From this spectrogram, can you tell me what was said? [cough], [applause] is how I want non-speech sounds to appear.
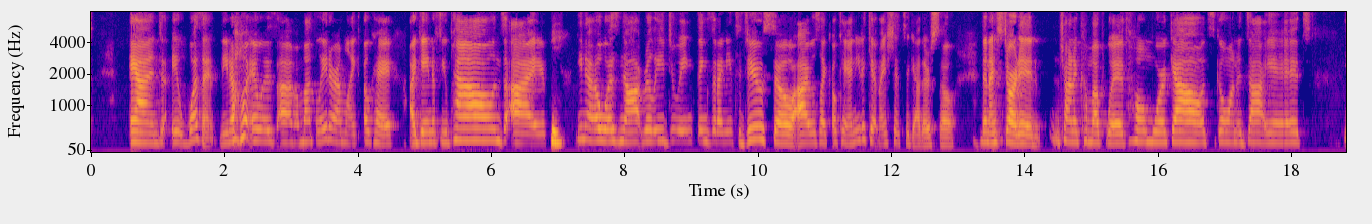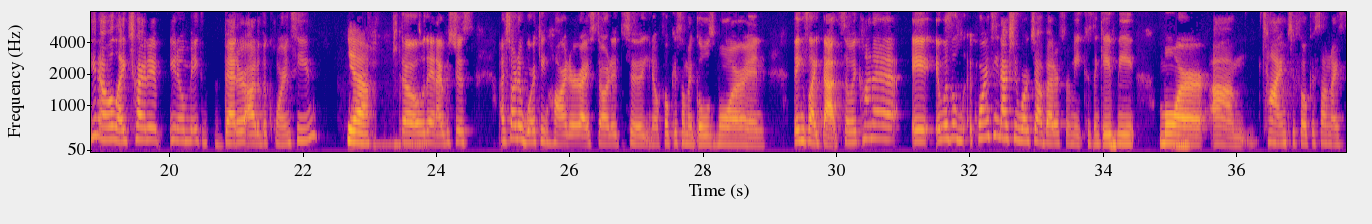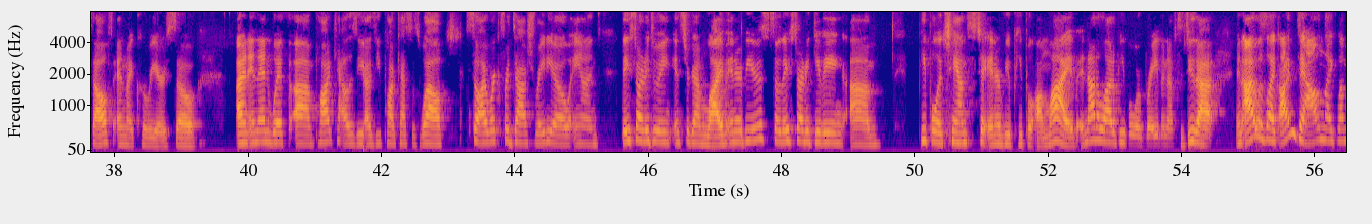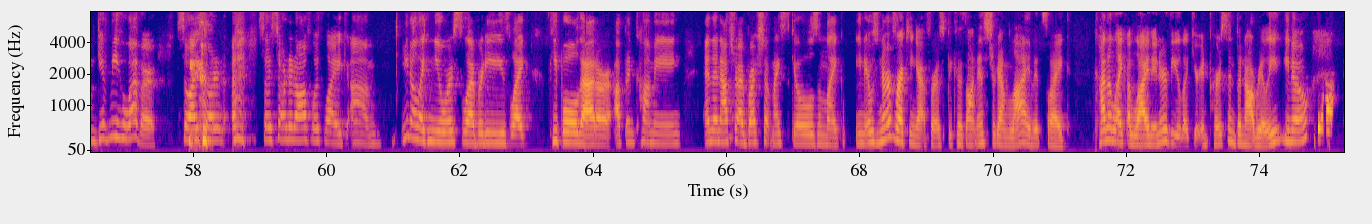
and it wasn't. You know, [laughs] it was um, a month later. I'm like, okay, I gained a few pounds. I, you know, was not really doing things that I need to do. So I was like, okay, I need to get my shit together. So then I started trying to come up with home workouts, go on a diet, you know, like try to, you know, make better out of the quarantine. yeah. So then I was just, I started working harder. I started to, you know, focus on my goals more and things like that. So it kind of, it, it was a quarantine actually worked out better for me because it gave me more um, time to focus on myself and my career. So, and, and then with um, podcast, as you, as you podcast as well. So I work for Dash Radio and they started doing Instagram live interviews. So they started giving um, people a chance to interview people on live. And not a lot of people were brave enough to do that. And I was like, I'm down. Like, um, give me whoever. So I [laughs] started. [laughs] so I started off with like, um, you know, like newer celebrities, like people that are up and coming. And then after I brushed up my skills and like, you know, it was nerve wracking at first because on Instagram Live, it's like kind of like a live interview, like you're in person, but not really, you know?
